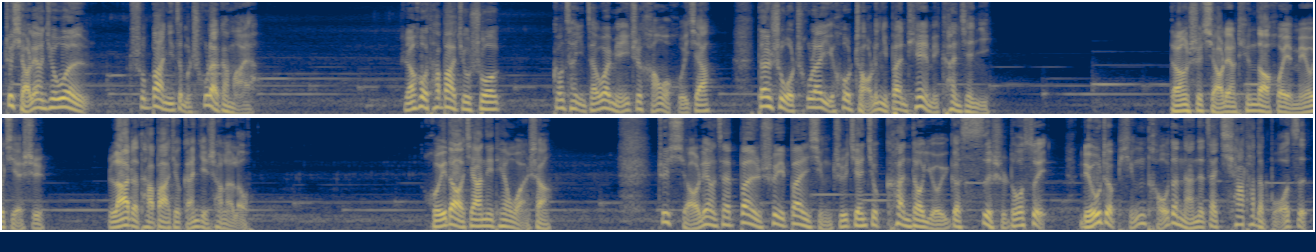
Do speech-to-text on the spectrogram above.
这小亮就问说：“爸，你怎么出来干嘛呀？”然后他爸就说：“刚才你在外面一直喊我回家，但是我出来以后找了你半天也没看见你。”当时小亮听到后也没有解释，拉着他爸就赶紧上了楼。回到家那天晚上，这小亮在半睡半醒之间就看到有一个四十多岁、留着平头的男的在掐他的脖子，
